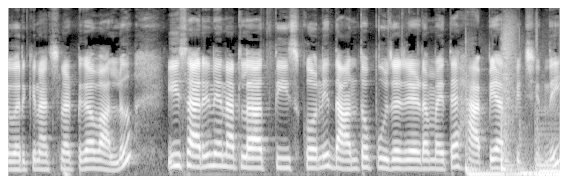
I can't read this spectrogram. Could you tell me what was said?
ఎవరికి నచ్చినట్టుగా వాళ్ళు. ఈసారి నేను అట్లా తీసుకొని దాంతో పూజ చేయడం అయితే హ్యాపీ అనిపించింది.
